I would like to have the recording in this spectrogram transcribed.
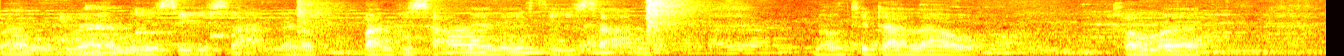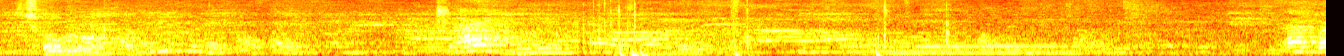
บ้านแม่ฮันนี่ศรีสานนะครับบ้านพี่สาวแม่ฮันนี่ศรีสานน้องธิดาลาวเข้ามาชมนะครับ ไป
